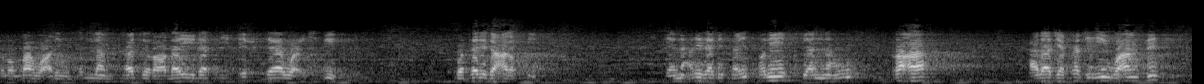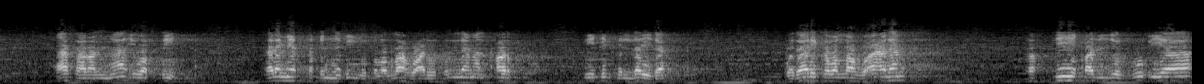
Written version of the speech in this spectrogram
صلى الله عليه وسلم فجر ليلة إحدى وعشرين وسجد على الطين لأن حديث أبي سعيد صريح بأنه رأى على جبهته وأنفه أثر الماء والطين فلم يتق النبي صلى الله عليه وسلم الأرض في تلك الليلة. وذلك والله أعلم تصديقا للرؤيا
